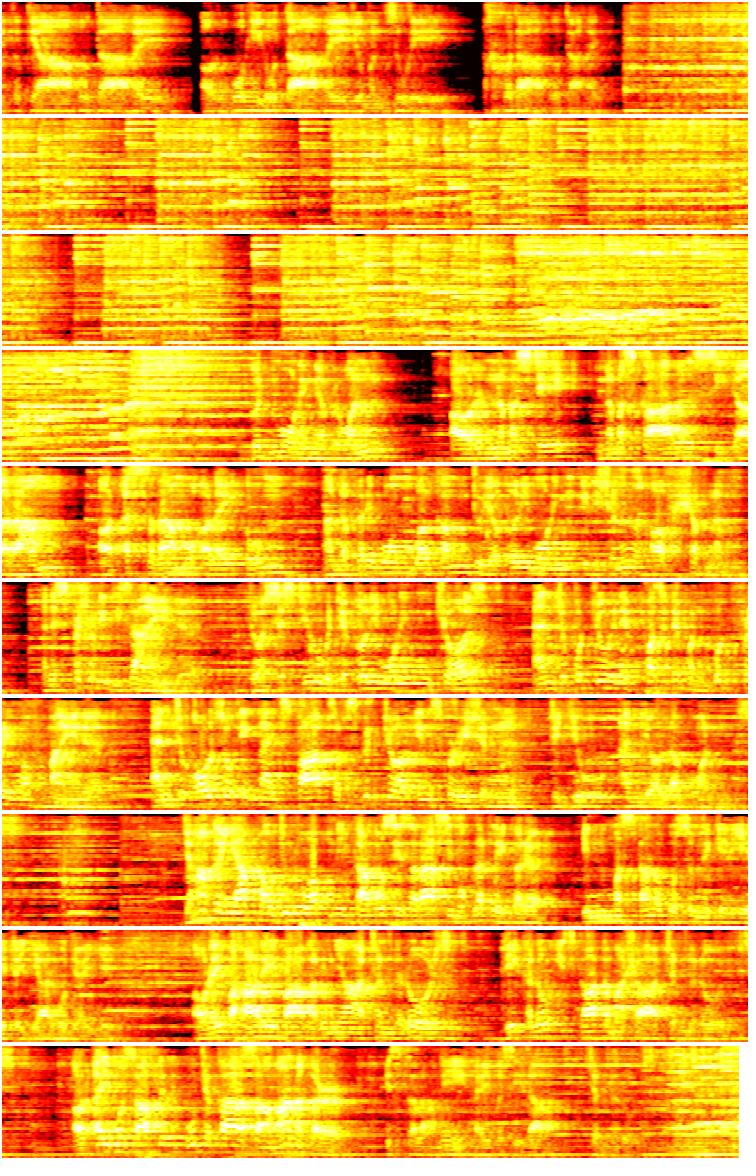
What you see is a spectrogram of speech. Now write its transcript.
तो क्या होता है और वो ही होता है जो मंजूर खुदा होता है Good morning, everyone. namaste नमस्ते नमस्कार sitaram or assalamu alaikum and a very warm welcome to your early morning edition of Shabnum and especially designed to assist you with your early morning chores and to put you in a positive and good frame of mind and to also ignite sparks of spiritual inspiration to you and your loved ones. जहाँ कहीं आप मौजूद हो, अपने कामों से जरा सी मुहलत लेकर इन मस्तानों को सुनने के लिए तैयार हो जाइए। और ए बहारे बाग दुनिया, चंद रोज, देख लो इसका तमाशा, चंद रोज। और ए मुसाफिर कुछ का सामान कर, इस सलामे है बसेरा, चंद रोज।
